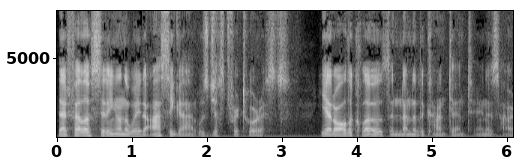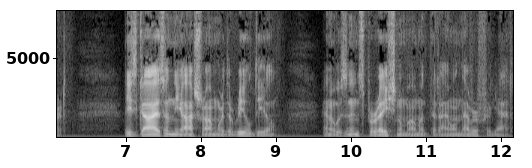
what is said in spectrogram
That fellow sitting on the way to Asi Ghat was just for tourists. He had all the clothes and none of the content in his heart. These guys in the ashram were the real deal, and it was an inspirational moment that I will never forget.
